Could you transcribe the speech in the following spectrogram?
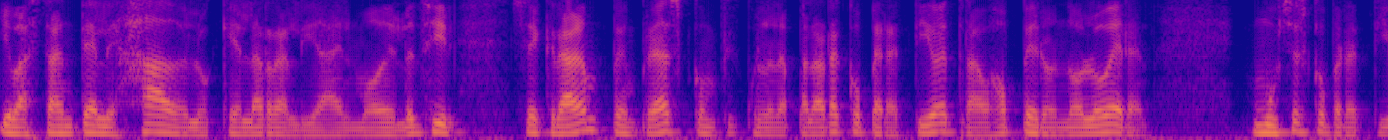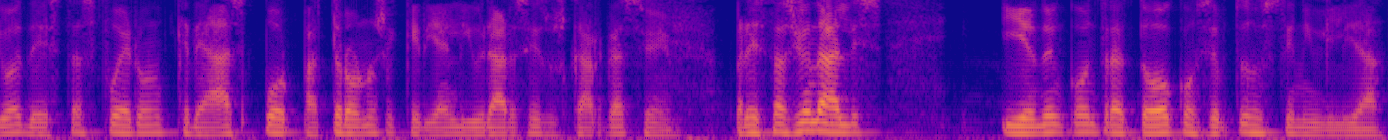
y bastante alejado de lo que es la realidad del modelo. Es decir, se crearon empresas con, con la palabra cooperativa de trabajo, pero no lo eran. Muchas cooperativas de estas fueron creadas por patronos que querían librarse de sus cargas Sí. prestacionales, yendo en contra de todo concepto de sostenibilidad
